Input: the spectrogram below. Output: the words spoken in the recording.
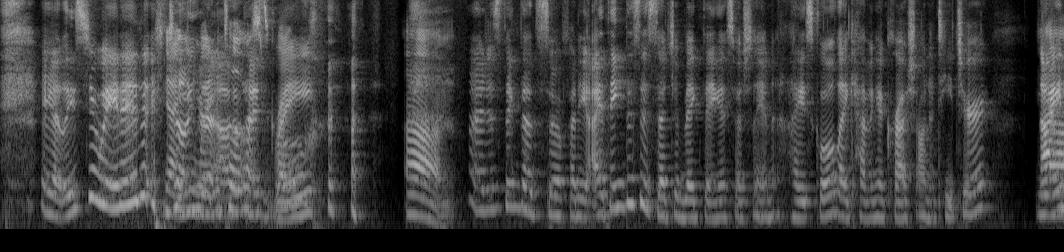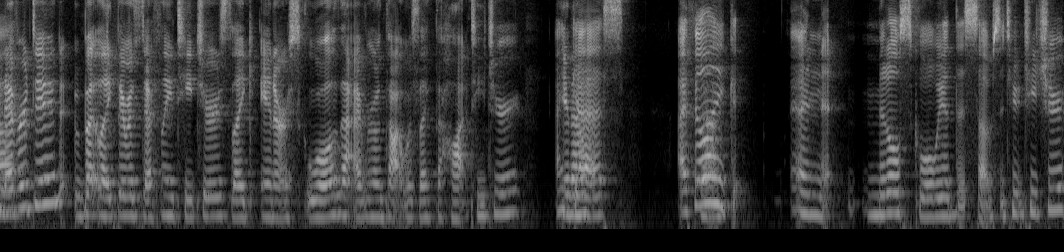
hey, at least you waited until you you were waited out of high school. right. Um, I just think that's so funny. I think this is such a big thing, especially in high school, like having a crush on a teacher. I never did, but like there was definitely teachers like in our school that everyone thought was like the hot teacher. I know? guess. I feel Yeah. like in middle school we had this substitute teacher,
